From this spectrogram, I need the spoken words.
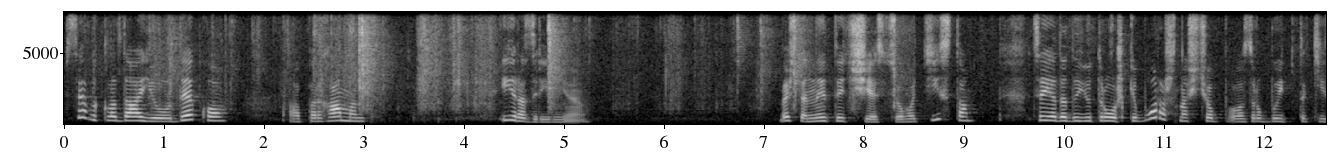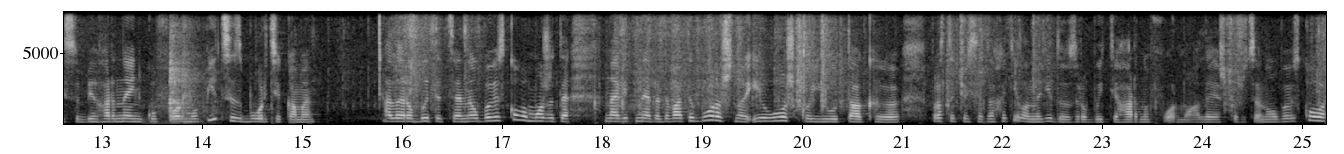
Все викладаю деко, пергамент і розрівнюю. Бачите, не тече з цього тіста. Це я додаю трошки борошна, щоб зробити таку собі гарненьку форму піци з бортиками. Але робити це не обов'язково, можете навіть не додавати борошно і ложкою так е, просто щось я захотіла на відео зробити гарну форму. Але я ж кажу, це не обов'язково.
